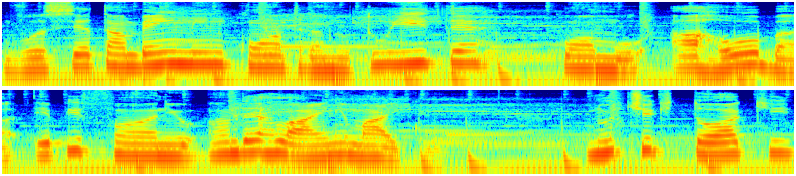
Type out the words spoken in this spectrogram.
Você também me encontra no Twitter como arroba epifânio No TikTok,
